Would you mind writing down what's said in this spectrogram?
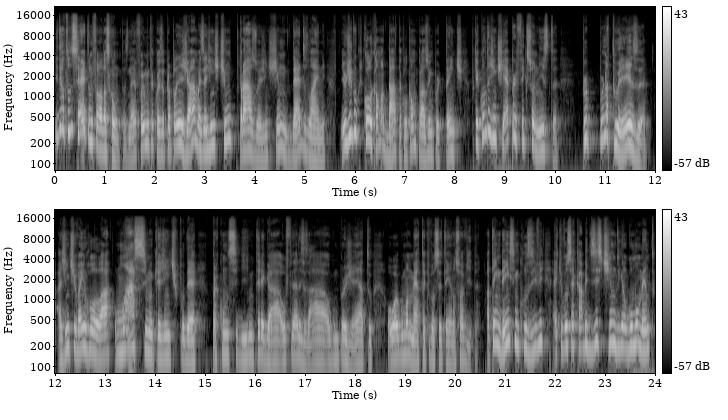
E deu tudo certo no final das contas, né? Foi muita coisa para planejar, mas a gente tinha um prazo, a gente tinha um deadline. Eu digo que colocar uma data, colocar um prazo é importante, porque quando a gente é perfeccionista, por, por natureza, a gente vai enrolar o máximo que a gente puder para conseguir entregar ou finalizar algum projeto ou alguma meta que você tenha na sua vida. A tendência, inclusive, é que você acabe desistindo em algum momento,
